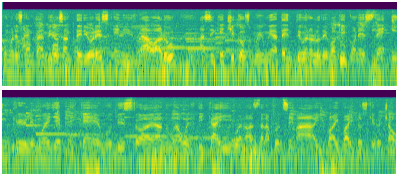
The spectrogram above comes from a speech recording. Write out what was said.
como les contaba en videos anteriores, en Isla Barú. Así que chicos, muy muy atentos y bueno, los dejo aquí con este increíble muelle que hemos visto dando una vueltica. Y bueno, hasta la próxima. Y bye bye, los quiero, chao.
